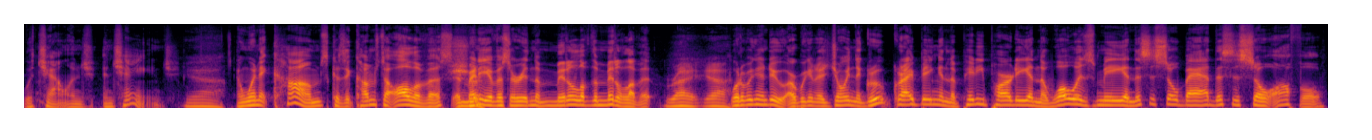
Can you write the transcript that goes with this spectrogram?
with challenge and change. Yeah. And when it comes, because it comes to all of us, and many of us are in the middle of the middle of it, Right. Yeah. what are we going to do? Are we going to join the group griping and the pity party and the woe is me and this is so bad, this is so awful?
